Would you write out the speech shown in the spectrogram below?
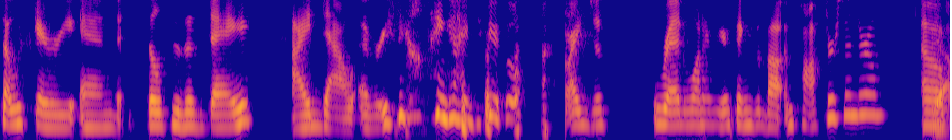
so scary. And still to this day, I doubt every single thing I do. I just read one of your things about imposter syndrome. Oh, Yeah.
